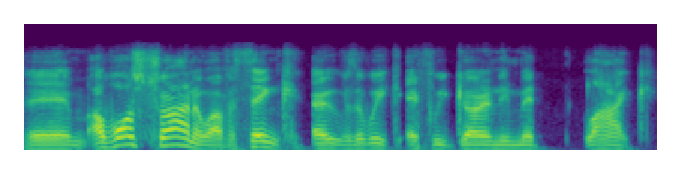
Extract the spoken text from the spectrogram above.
Um, I was trying to have a think over the week if we got any mid like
